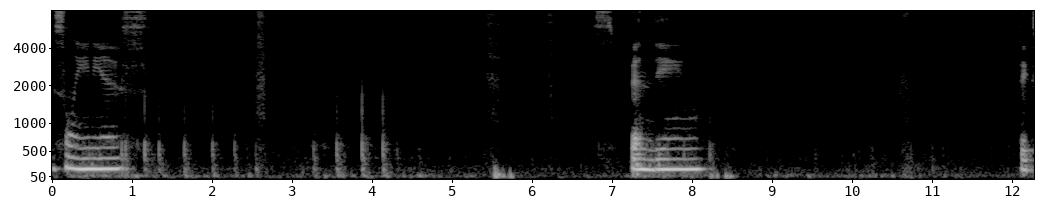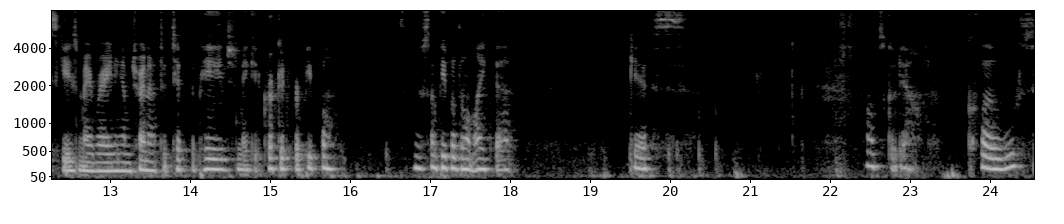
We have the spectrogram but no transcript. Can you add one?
miscellaneous, spending, excuse my writing. I'm trying not to tip the page, make it crooked for people. Some people don't like that. Gifts. Let's go down. Clothes.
